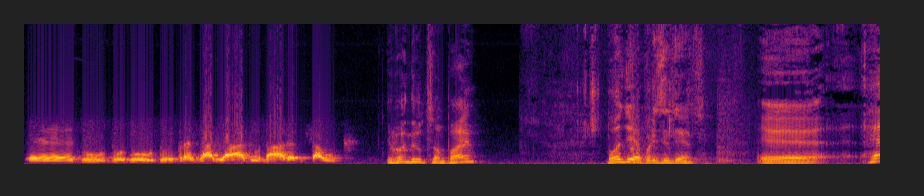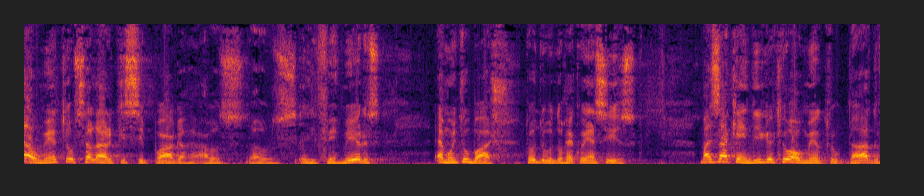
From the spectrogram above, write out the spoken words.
é, do, do, do, do, empresariado na área de saúde. Ivanildo Sampaio? Bom dia, presidente. É, realmente o salário que se paga aos, aos enfermeiros é muito baixo, todo mundo reconhece isso. Mas há quem diga que o aumento dado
